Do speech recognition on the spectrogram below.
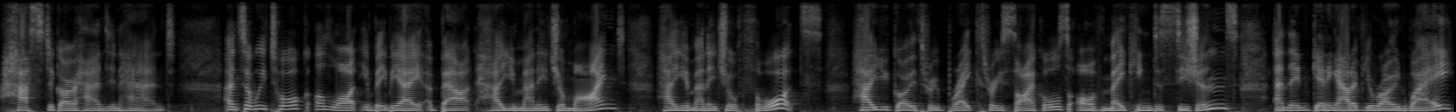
has to go hand in hand. And so, we talk a lot in BBA about how you manage your mind, how you manage your thoughts, how you go through breakthrough cycles of making decisions and then getting out of your own way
